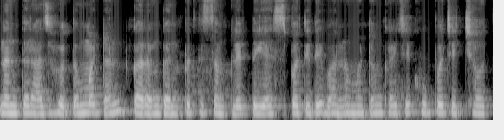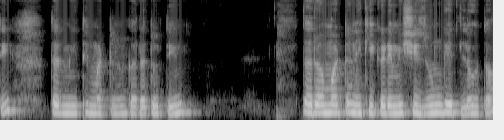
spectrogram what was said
नंतर आज होतं मटण. कारण गणपती संपले तर यस पतिदेवांना मटण खायची खूपच इच्छा होती. तर मी इथे मटण करत होती. तर मटण एकीकडे मी शिजवून घेतलं होतं.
